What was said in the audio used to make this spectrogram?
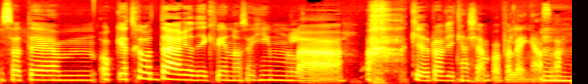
Så att, ehm, och jag tror att där är vi kvinnor så himla... gud vad vi kan kämpa på länge alltså. Mm.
